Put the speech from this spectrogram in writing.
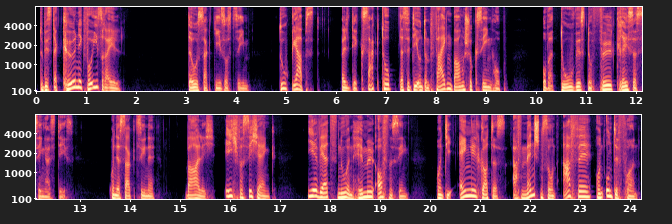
Du bist der König von Israel. Da sagt Jesus zu ihm, du glaubst, weil ich dir gesagt hab, dass ich dich unterm Feigenbaum schon gesehen hab. Aber du wirst noch viel größer singen als das. Und er sagt zu ihnen, wahrlich, ich versichere eng, ihr werdet nur im Himmel offen singen und die Engel Gottes auf Menschensohn Affe und Unterfahren.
